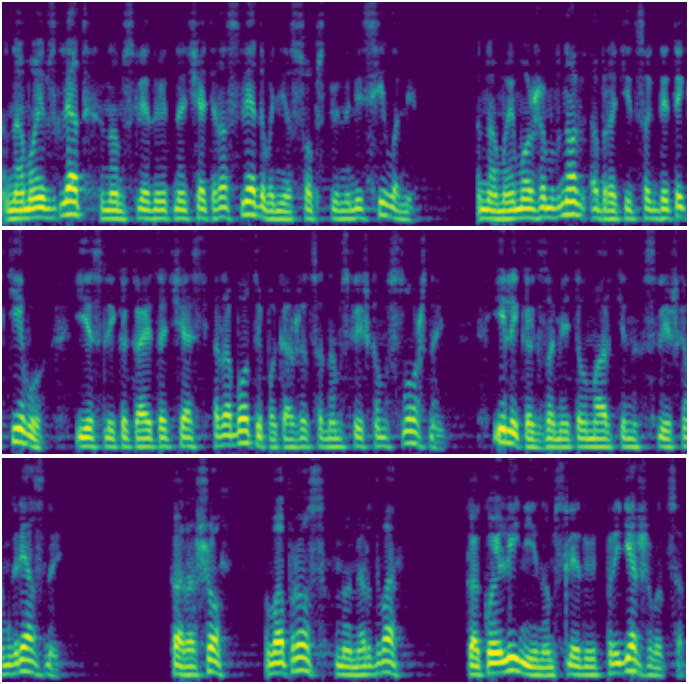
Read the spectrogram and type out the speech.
«На мой взгляд, нам следует начать расследование собственными силами». Но мы можем вновь обратиться к детективу, если какая-то часть работы покажется нам слишком сложной или, как заметил Мартин, слишком грязной. Хорошо. Вопрос номер два. Какой линии нам следует придерживаться?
